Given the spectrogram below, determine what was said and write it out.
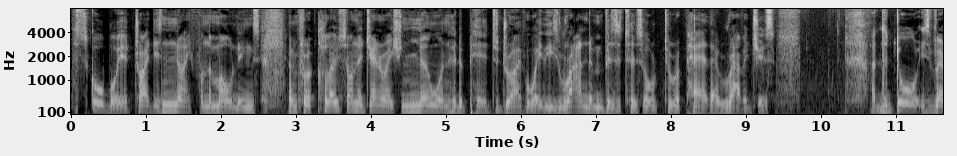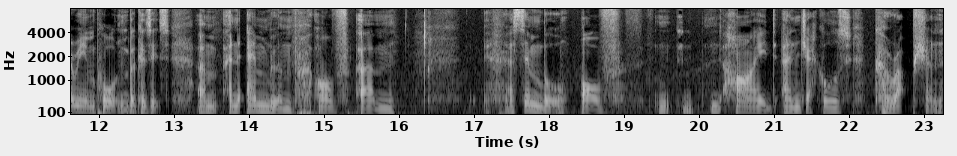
The schoolboy had tried his knife on the mouldings, and for a close on a generation no one had appeared to drive away these random visitors or to repair their ravages. Uh, the door is very important because it's um, an emblem of um, a symbol of Hyde and Jekyll's corruption.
